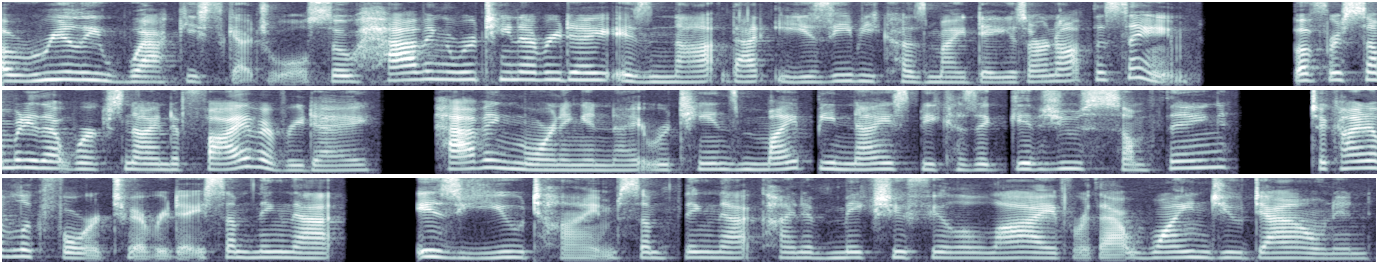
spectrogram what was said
a really wacky schedule. So having a routine every day is not that easy because my days are not the same. But for somebody that works 9 to 5 every day, having morning and night routines might be nice because it gives you something to kind of look forward to every day, something that is you time, something that kind of makes you feel alive or that winds you down and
